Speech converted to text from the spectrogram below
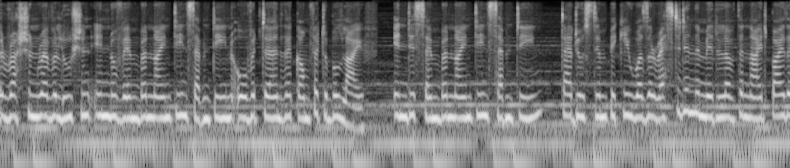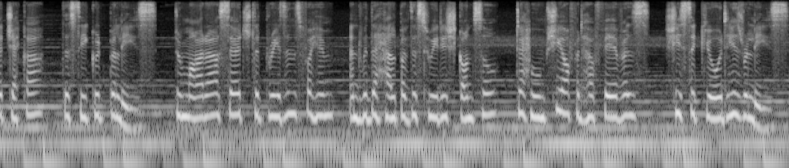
The Russian Revolution in November 1917 overturned their comfortable life. In December 1917, Tadeusz Łempicki was arrested in the middle of the night by the Cheka, the secret police. Tamara searched the prisons for him, and with the help of the Swedish consul, to whom she offered her favors, she secured his release.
